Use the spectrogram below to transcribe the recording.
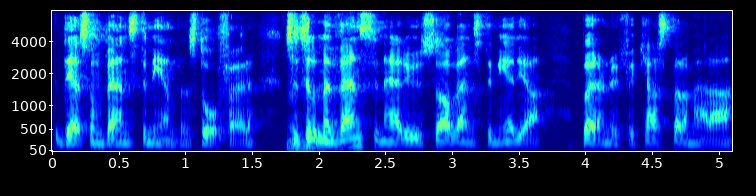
det som vänstern egentligen står för. Så mm. till och med vänstern här i USA, vänstermedia, börjar nu förkasta de här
